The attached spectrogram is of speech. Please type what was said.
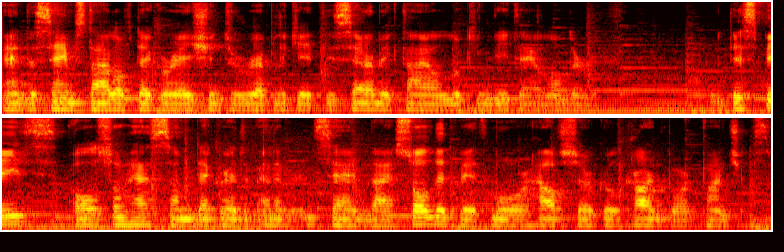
And the same style of decoration to replicate the ceramic tile looking detail on the roof. This piece also has some decorative elements and I sold it with more half-circle cardboard punches.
